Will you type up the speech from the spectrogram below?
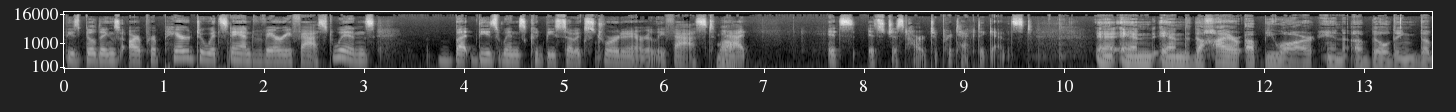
these buildings are prepared to withstand very fast winds. But these winds could be so extraordinarily fast Wow. that it's it's just hard to protect against. And, and and the higher up you are in a building, the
